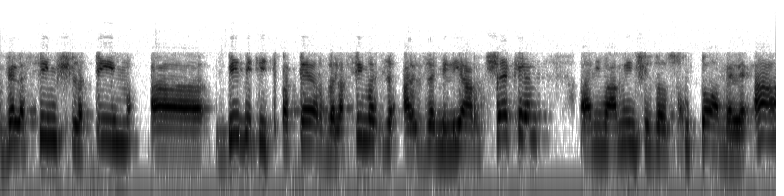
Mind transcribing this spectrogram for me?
ולשים שלטים, uh, ביבי תתפטר, ולשים על זה, על זה מיליארד שקל, אני מאמין שזו זכותו המלאה.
